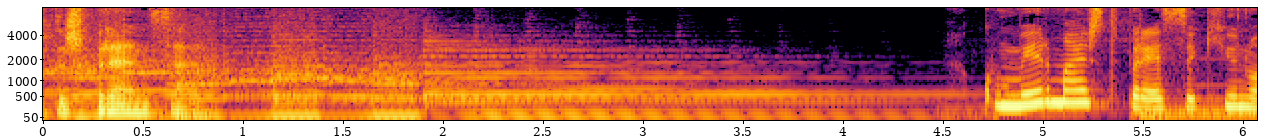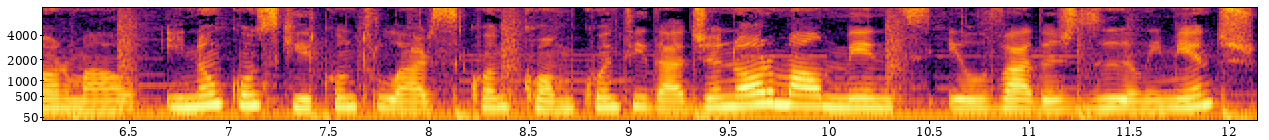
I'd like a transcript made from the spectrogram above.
de Esperança. Comer mais depressa que o normal e não conseguir controlar-se quando come quantidades anormalmente elevadas de alimentos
